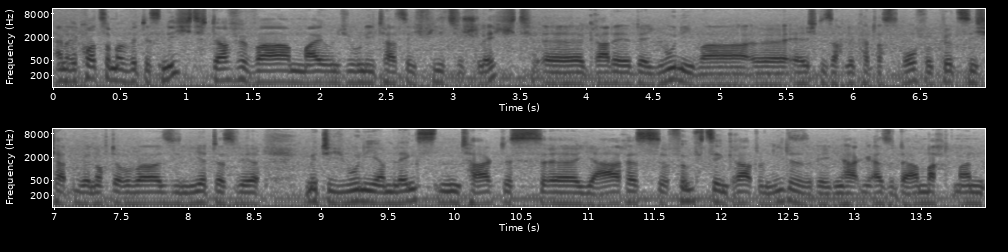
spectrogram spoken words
Ein Rekordsommer wird es nicht. Dafür war Mai und Juni tatsächlich viel zu schlecht. Äh, gerade der Juni war äh, ehrlich gesagt eine Katastrophe. Kürzlich hatten wir noch darüber sinniert, dass wir Mitte Juni am längsten Tag des äh, Jahres 15 Grad und Niederregen hatten. Also da macht man,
